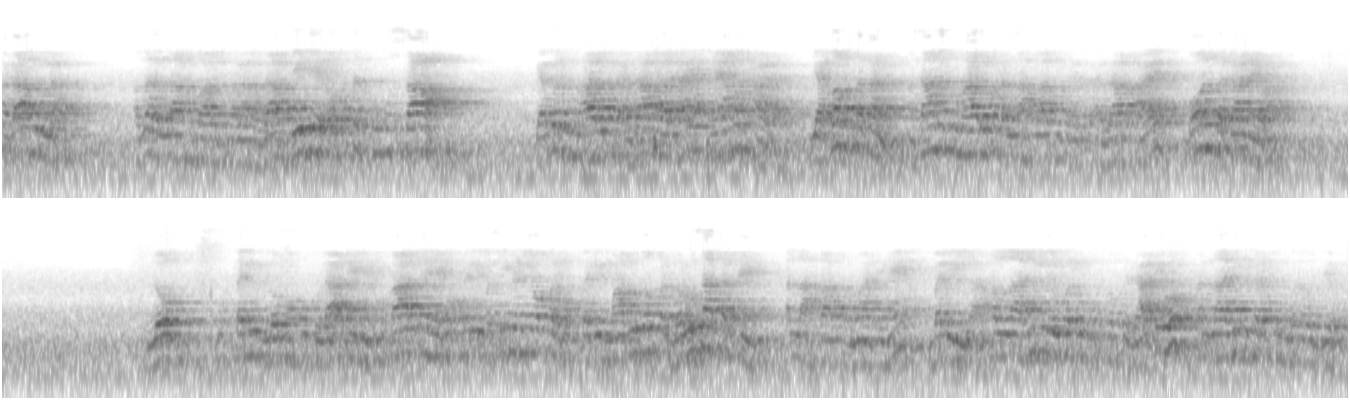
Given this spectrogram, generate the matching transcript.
عذاب اللہ۔ اگر اللہ تبارک تعالیٰ عذاب دے دے اور مطلب تم صاف کہ اگر تمہارے اوپر عذاب آ جائے، قیامت آ جائے۔ یا وقت اچانک تمہارے اوپر اللہ پاک کی طرف سے عذاب آئے، کون بچانے والا؟ لوگ مختلف لوگوں کو بلاتے ہیں، پکارتے ہیں، مختلف مشینریوں پر، مختلف معبودوں پر بھروسہ کرتے ہیں۔ اللہ پاک فرماتے ہیں، بلی اللہ اللہ ہی کے اوپر تم اس کو جاتے ہو، اللہ ہی کی طرف تم متوجہ ہو۔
